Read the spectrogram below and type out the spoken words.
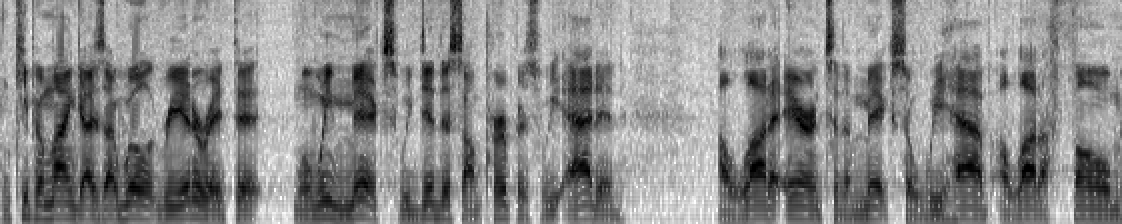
And keep in mind, guys, I will reiterate that when we mix, we did this on purpose. We added a lot of air into the mix, so we have a lot of foam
